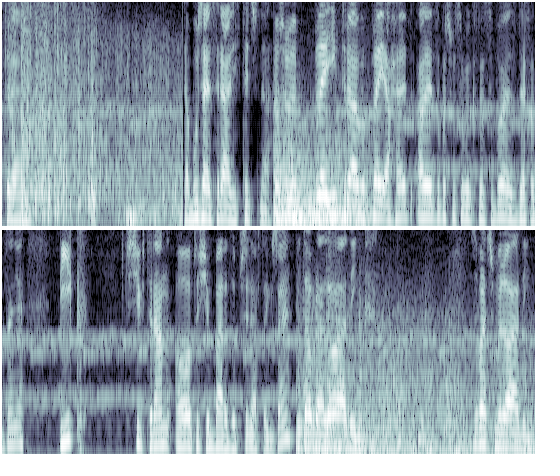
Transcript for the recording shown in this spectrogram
która... Ta burza jest realistyczna. Możemy play intro albo play ahead, ale zobaczmy sobie klasowo SD chodzenie. Peak, shift run, o to się bardzo przyda w tej grze. No dobra, loading. Zobaczmy loading.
